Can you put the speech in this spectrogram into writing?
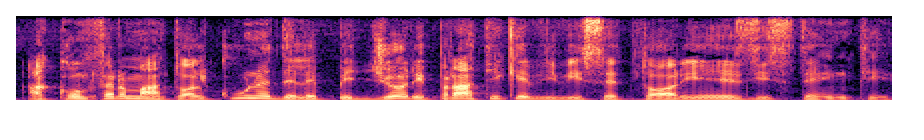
ha confermato alcune delle peggiori pratiche vivisettorie esistenti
